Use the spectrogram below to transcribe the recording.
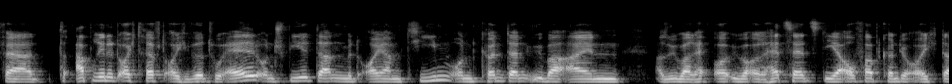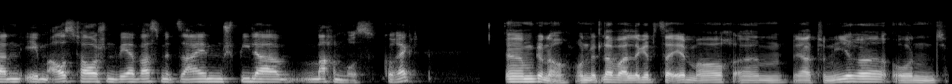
verabredet euch, trefft euch virtuell und spielt dann mit eurem Team und könnt dann über ein, also über, über eure Headsets, die ihr aufhabt, könnt ihr euch dann eben austauschen, wer was mit seinem Spieler machen muss, korrekt? Ähm, genau. Und mittlerweile gibt es da eben auch ähm, ja, Turniere und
